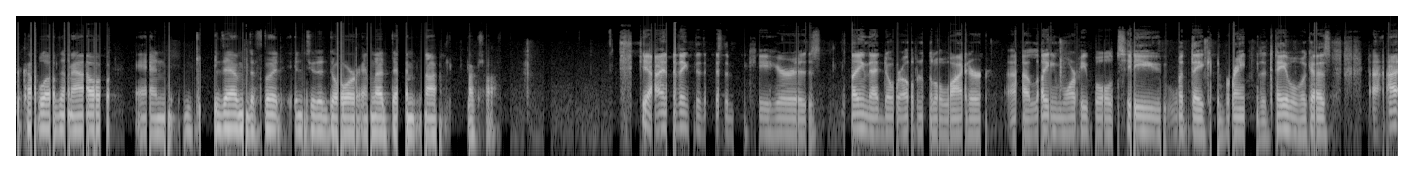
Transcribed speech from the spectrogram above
a couple of them out and give them the foot into the door and let them knock bucks off. Yeah, I think that that's the key here is letting that door open a little wider, uh, letting more people see what they can bring to the table. Because I,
